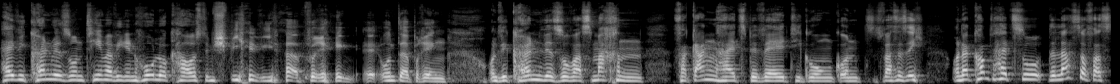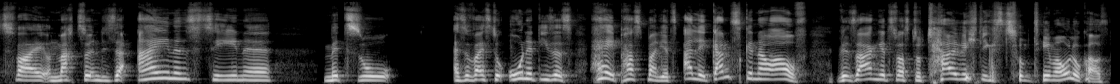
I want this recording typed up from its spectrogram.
hey, wie können wir so ein Thema wie den Holocaust im Spiel wiederbringen, äh, unterbringen? Und wie können wir sowas machen? Vergangenheitsbewältigung und was weiß ich. Und dann kommt halt so The Last of Us 2 und macht so in dieser einen Szene mit so also weißt du, ohne dieses, hey, passt mal jetzt alle ganz genau auf, wir sagen jetzt was total Wichtiges zum Thema Holocaust,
